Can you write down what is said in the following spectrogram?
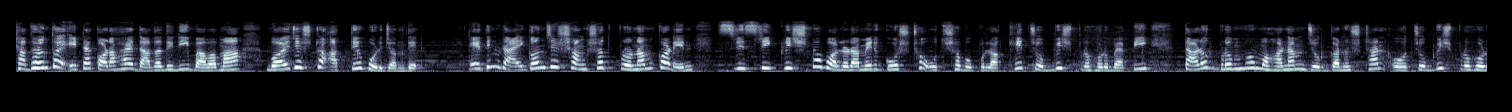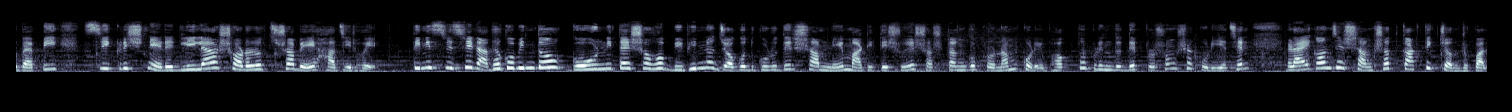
সাধারণত এটা করা হয় দাদা, দিদি, বাবা, মা, বয়োজ্যেষ্ঠ আত্মীয় পরিজনদের। এদিন রায়গঞ্জের সাংসদ প্রণাম করেন শ্রী শ্রী কৃষ্ণ বলরামের গোষ্ঠ উৎসব উপলক্ষে চব্বিশ প্রহরব্যাপী তারক ব্রহ্ম মহানাম যজ্ঞানুষ্ঠান ও চব্বিশ প্রহরব্যাপী শ্রীকৃষ্ণের লীলা স্মরণোৎসবে হাজির হয়ে। তিনি শ্রী শ্রী রাধাগোবিন্দ গৌরনীতায় সহ বিভিন্ন জগৎগুরুদের সামনে মাটিতে শুয়ে ষষ্ঠাঙ্গ প্রণাম করে ভক্তবৃন্দদের প্রশংসা করিয়েছেন রায়গঞ্জের সাংসদ কার্তিক চন্দ্রপাল।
